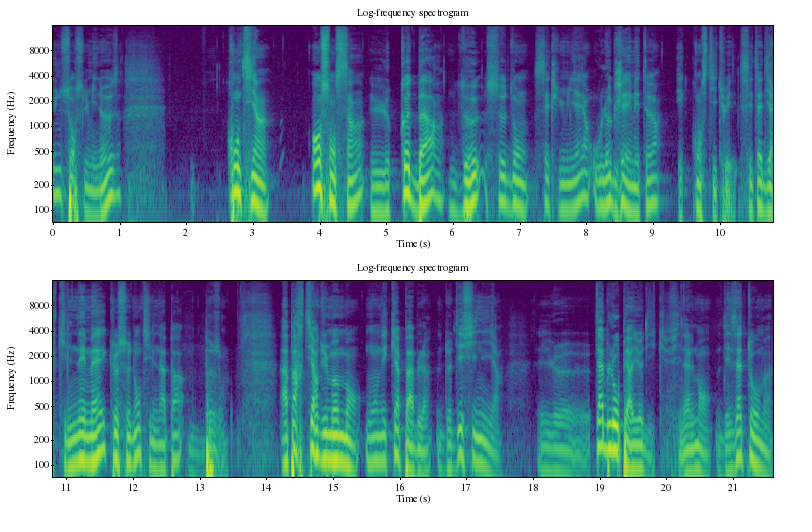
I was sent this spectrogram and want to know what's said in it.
une source lumineuse contient en son sein le code barre de ce dont cette lumière ou l'objet émetteur est constitué, c'est-à-dire qu'il n'émet que ce dont il n'a pas besoin. À partir du moment où on est capable de définir le tableau périodique finalement des atomes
